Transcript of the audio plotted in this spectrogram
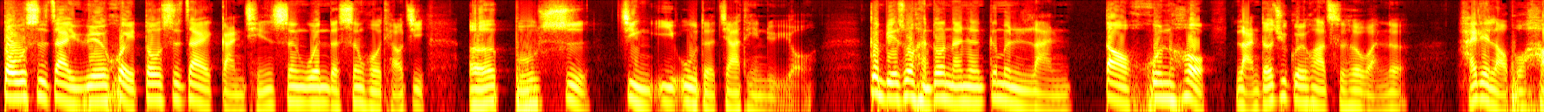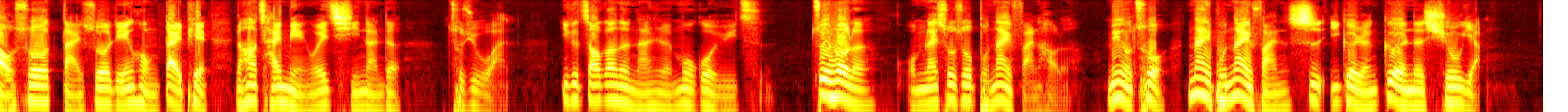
都是在约会，都是在感情升温的生活调剂，而不是尽义务的家庭旅游。更别说很多男人根本懒到婚后懒得去规划吃喝玩乐。还得老婆好说歹说，连哄带骗，然后才勉为其难的出去玩。一个糟糕的男人莫过于此。最后呢，我们来说说不耐烦好了，没有错，耐不耐烦是一个人个人的修养，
